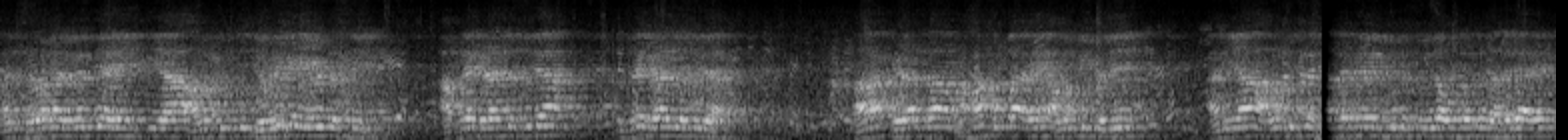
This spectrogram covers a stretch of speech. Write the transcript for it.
आणि सर्वांना विनंती आहे की जेवढे काही इव्हेंट असतील आपल्या खेळाचे असू द्या दुसऱ्या खेळाचे असू द्या. हा खेळाचा महाकुंभ आहे ऑलिम्पिकमध्ये आणि या ऑलिम्पिकला आपल्याकडे विविध सुविधा उपलब्ध झालेल्या आहेत.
